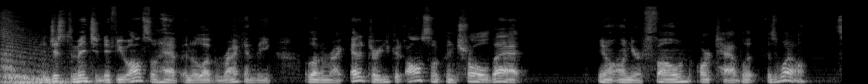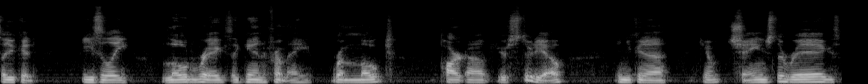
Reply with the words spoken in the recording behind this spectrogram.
And just to mention, if you also have an 11 rack and the 11 rack editor, you could also control that, you know, on your phone or tablet as well. So you could easily load rigs again from a remote part of your studio, and you can, uh, you know, change the rigs,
